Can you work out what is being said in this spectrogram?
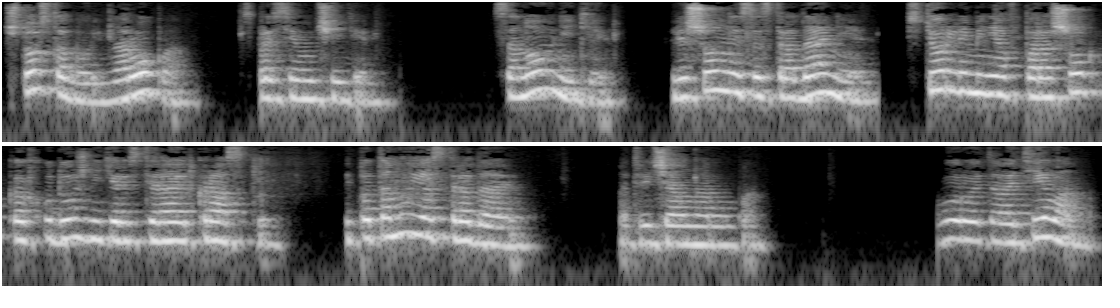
«Что с тобой, Наропа?» — спросил учитель. Сановники, лишенные сострадания, стерли меня в порошок, как художники растирают краски, и потому я страдаю, — отвечал Наропа. Гору этого тела,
